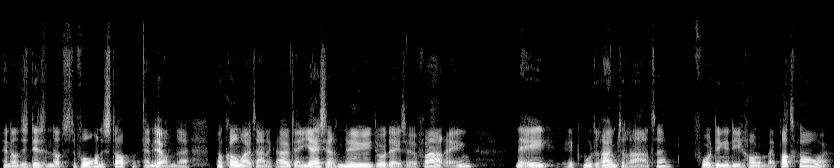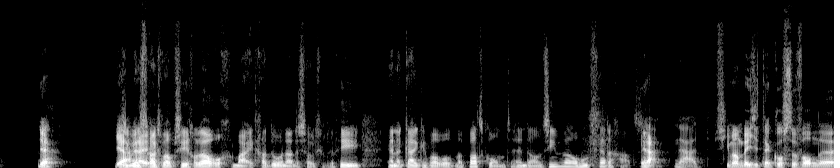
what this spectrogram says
En dan is dit en dat is de volgende stap. En dan, eh, dan komen we uiteindelijk uit. En jij zegt nu, door deze ervaring, nee, ik moet ruimte laten voor dingen die gewoon op mijn pad komen. ja. Dus ik ben hij- straks wel psycholoog, maar ik ga door naar de sociologie. En dan kijk ik wel wat op mijn pad komt. En dan zien we wel hoe het verder gaat. Ja, nou, misschien wel een beetje ten koste van. eh,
